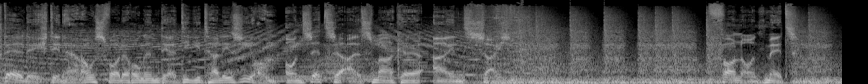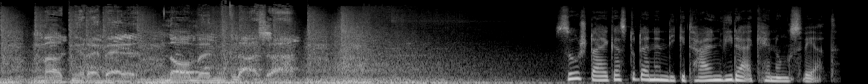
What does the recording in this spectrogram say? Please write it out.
Stell dich den Herausforderungen der Digitalisierung und setze als Marke ein Zeichen. Von und mit Markenrebell Norman Glaser. So steigerst du deinen digitalen Wiedererkennungswert.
